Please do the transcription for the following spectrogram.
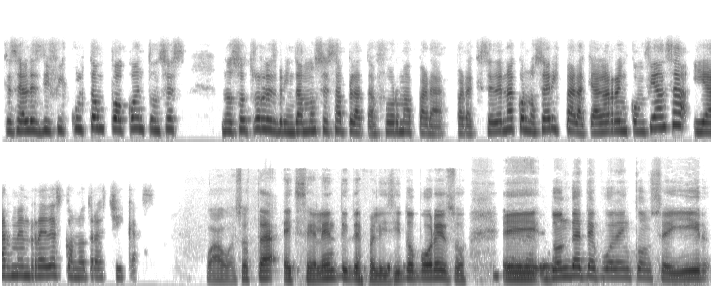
que se les dificulta un poco, entonces nosotros les brindamos esa plataforma para, para que se den a conocer y para que agarren confianza y armen redes con otras chicas. Wow, eso está excelente y te felicito por eso. Eh, ¿Dónde te pueden conseguir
